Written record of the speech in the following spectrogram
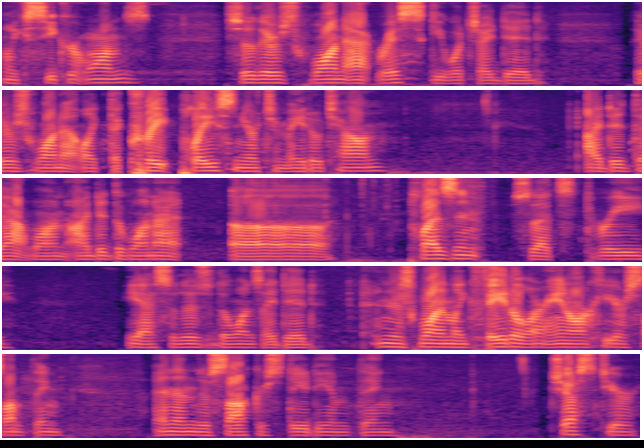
Like secret ones. So there's one at Risky, which I did. There's one at like the crate place near Tomato Town. I did that one. I did the one at uh Pleasant, so that's three. Yeah, so those are the ones I did. And there's one like Fatal or Anarchy or something. And then the soccer stadium thing. Chest here.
